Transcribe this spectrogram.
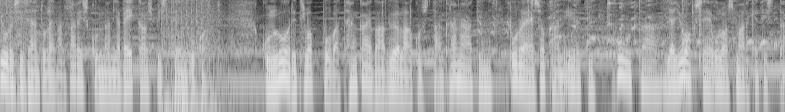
juuri sisään tulevan pariskunnan ja veikkauspisteen ukot. Kun luodit loppuvat, hän kaivaa vyölaukustaan granaatin, puree sokan irti, huutaa ja juoksee ulos marketista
